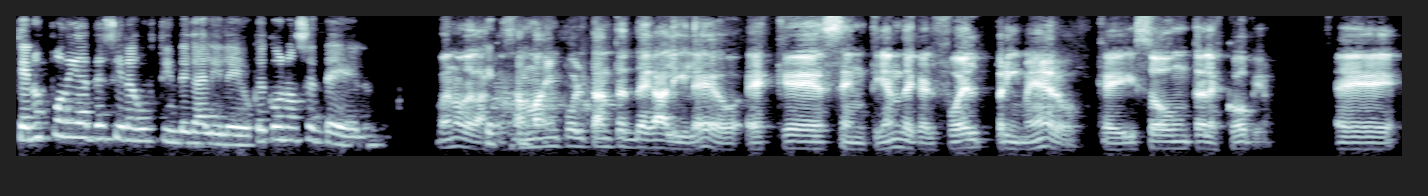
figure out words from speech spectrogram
¿Qué nos podías decir, Agustín, de Galileo? ¿Qué conoces de él? Bueno, de las cosas más importantes de Galileo es que se entiende que él fue el primero que hizo un telescopio. Eh,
